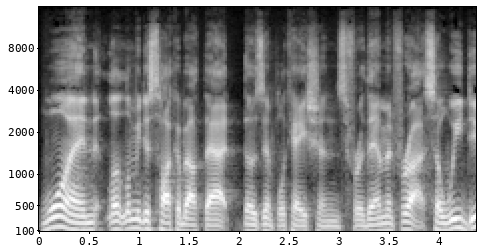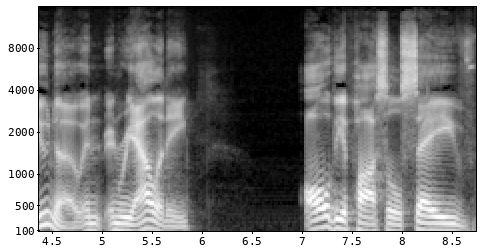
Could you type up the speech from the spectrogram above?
one, let, let me just talk about that, those implications for them and for us. So, we do know in, in reality, all the apostles, save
